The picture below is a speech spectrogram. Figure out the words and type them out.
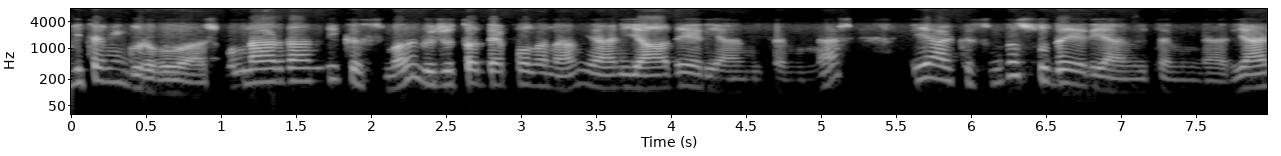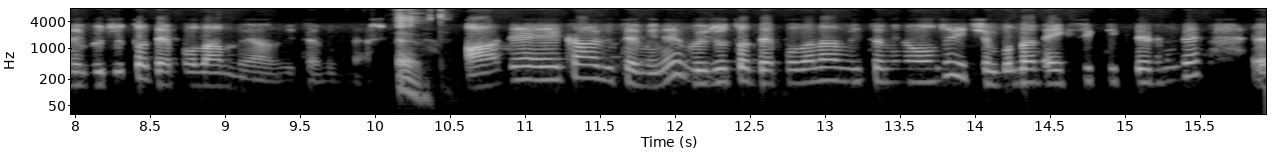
vitamin grubu var. Bunlardan bir kısmı vücutta depolanan yani yağda eriyen vitaminler. Diğer kısmı da suda eriyen vitaminler. Yani vücutta depolanmayan vitaminler. Evet. ADEK vitamini vücutta depolanan vitamin olduğu için bunların eksikliklerinde e,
